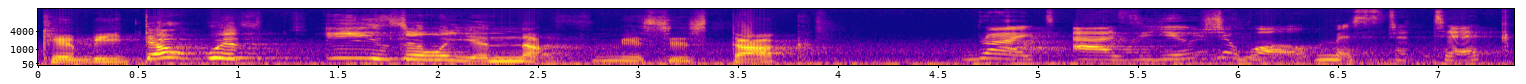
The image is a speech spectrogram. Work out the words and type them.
can be dealt with easily enough, Mrs. Tock. Right as usual, Mr. Tick.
